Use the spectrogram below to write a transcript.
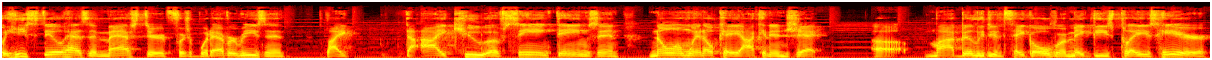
but he still hasn't mastered for whatever reason like the iq of seeing things and knowing when okay i can inject uh, my ability to take over and make these plays here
